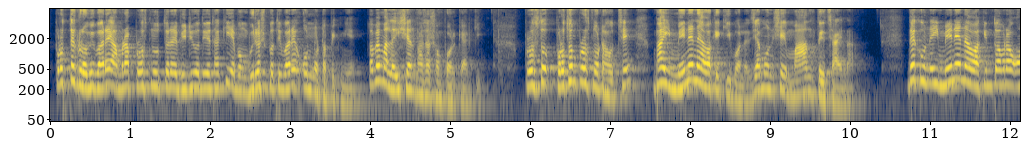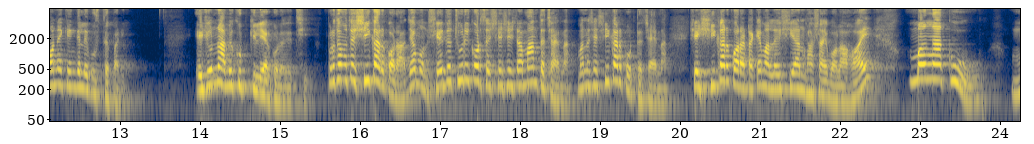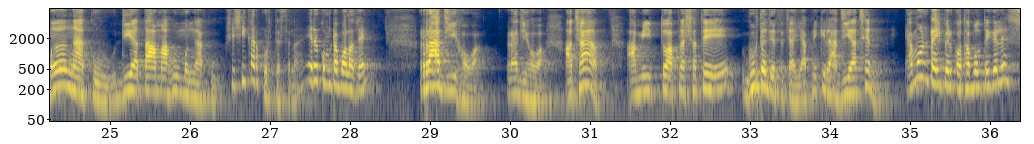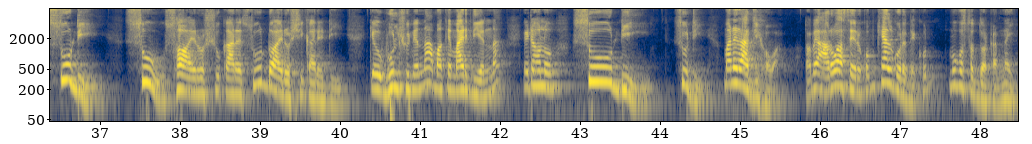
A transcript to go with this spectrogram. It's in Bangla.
প্রত্যেক রবিবারে আমরা প্রশ্ন উত্তরের ভিডিও দিয়ে থাকি এবং বৃহস্পতিবারে অন্য টপিক নিয়ে। তবে মালয়েশিয়ান ভাষা সম্পর্কে আর কি। প্রশ্ন, প্রথম প্রশ্নটা হচ্ছে, ভাই, মেনে নেওয়াকে কি বলে? যেমন সে মানতে চায় না। দেখুন, এই মেনে নেওয়া কিন্তু আমরা অনেক অ্যাঙ্গেলে বুঝতে পারি। এই জন্য আমি খুব ক্লিয়ার করে দিচ্ছি। প্রথম হচ্ছে স্বীকার করা। যেমন, সে যে চুরি করছে, সে সেটা মানতে চায় না। মানে সে স্বীকার করতে চায় না। সেই স্বীকার করাটাকে মালয়েশিয়ান ভাষায় বলা হয় মঙাকু। মঙাকু দিয়া তামাহু মঙাকু। সে স্বীকার করতেছে না। এরকমটা বলা যায়। রাজি হওয়া। রাজি হওয়া। আচ্ছা আমি তো আপনার সাথে ঘুরতে যেতে চাই। আপনি কি রাজি আছেন? এমন টাইপের কথা বলতে গেলে সুডি সু ছয় রস্যু কারে সু ডয় রস্যি কারে ডি। কেউ ভুল শুনেন না, আমাকে মার দিয়েন না। এটা হলো সুডি সুডি মানে রাজি হওয়া। তবে আরও আছে এরকম, খেয়াল করে দেখুন, মুখস্থর দরকার নাই।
